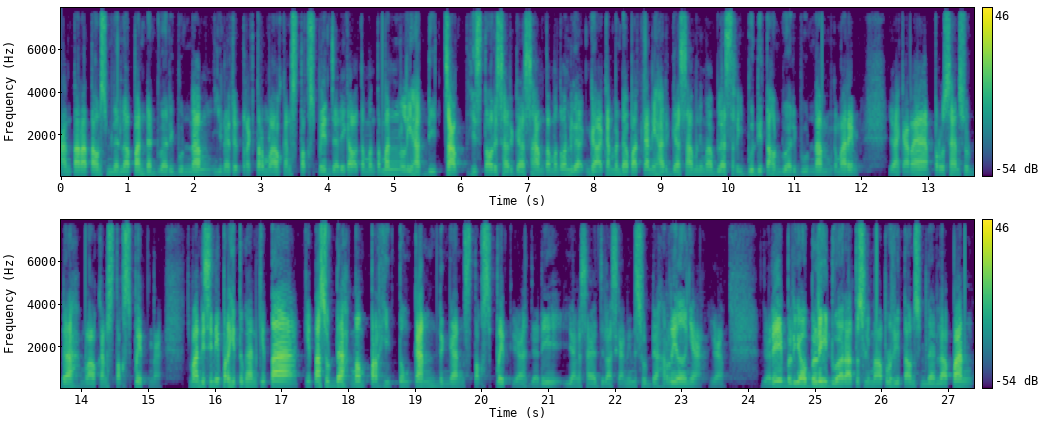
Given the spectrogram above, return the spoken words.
antara tahun 98 dan 2006 United Tractor melakukan stock split. Jadi kalau teman-teman lihat di chart historis harga saham, teman-teman nggak nggak akan mendapatkan nih harga saham 15.000 di tahun 2006 kemarin. Ya karena perusahaan sudah melakukan stock split. Nah, Cuma di sini perhitungan kita kita sudah memperhitungkan dengan stock split ya. Jadi yang saya jelaskan ini sudah realnya ya. Jadi beliau beli 250 di tahun 98,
